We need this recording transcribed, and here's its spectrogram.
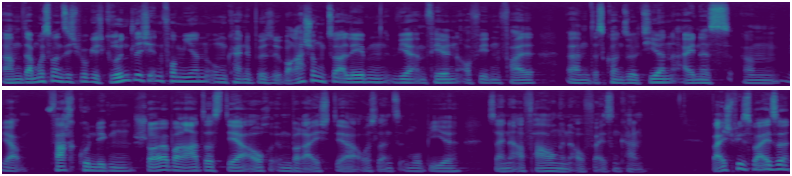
Ähm, da muss man sich wirklich gründlich informieren, um keine böse Überraschung zu erleben. Wir empfehlen auf jeden Fall ähm, das Konsultieren eines ja, fachkundigen Steuerberaters, der auch im Bereich der Auslandsimmobilie seine Erfahrungen aufweisen kann. Beispielsweise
